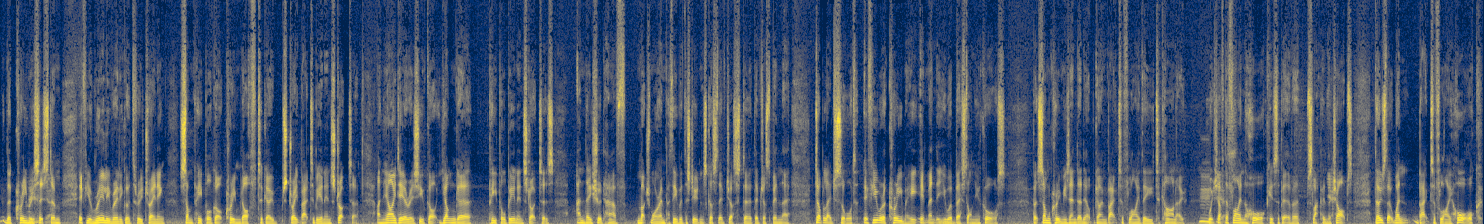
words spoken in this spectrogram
the creamy Cream, system? Yeah. If you're really really good through training, some people got creamed off to go straight back to be an instructor. And the idea is you've got younger people being instructors, and they should have much more empathy with the students because they've just uh, they've just been there. Double-edged sword. If you were a creamy, it meant that you were best on your course, but some creamies ended up going back to fly the Tucano mm, which yes. after flying the Hawk is a bit of a slap in yeah. the chops. Those that went back to fly Hawk,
